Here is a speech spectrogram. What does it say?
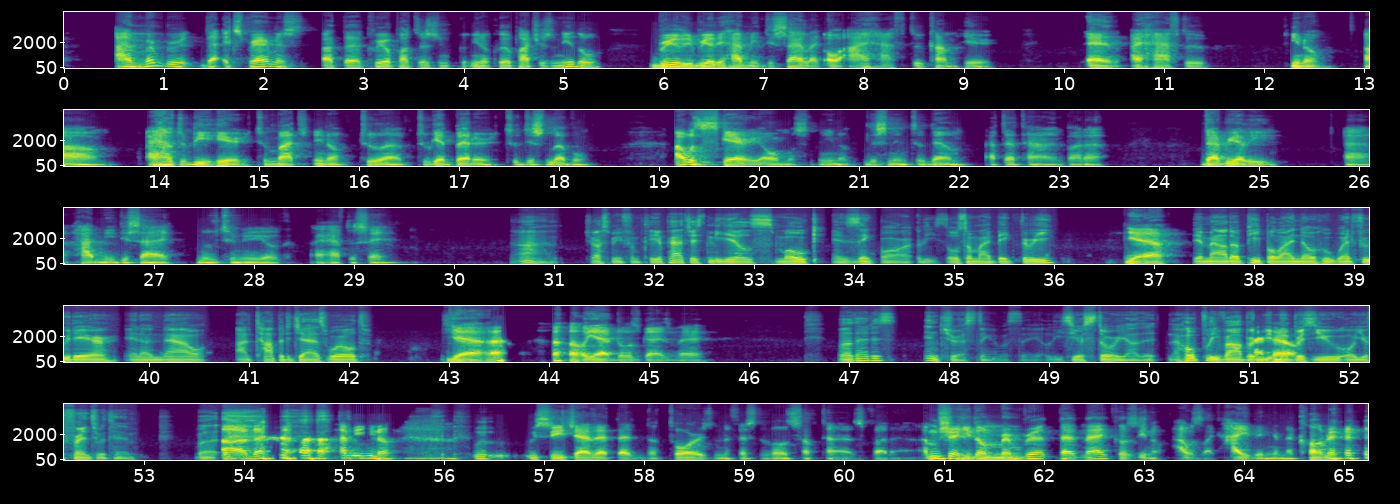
I remember the experiments at the Cleopatra's, you know, Cleopatra's Needle really, really had me decide, like, oh, I have to come here, and I have to, you know, um, I have to be here to match, you know, to uh, to get better to this level. I was scary almost, you know, listening to them at that time. But uh, that really uh, had me decide move to New York. I have to say. Ah, trust me, from Cleopatra's Meals, Smoke, and Zinc Bar, at least those are my big three. Yeah, The amount of people I know who went through there and are now on top of the jazz world. yeah. oh yeah, those guys, man. Well, that is interesting, I must say. At least your story on it. Now, hopefully, Robert I know. remembers you or you're friends with him. But Uh, I mean, you know, we, we see each other at the, the tours and the festivals sometimes, but uh, I'm sure he don't remember it that night because you know I was like hiding in the corner.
